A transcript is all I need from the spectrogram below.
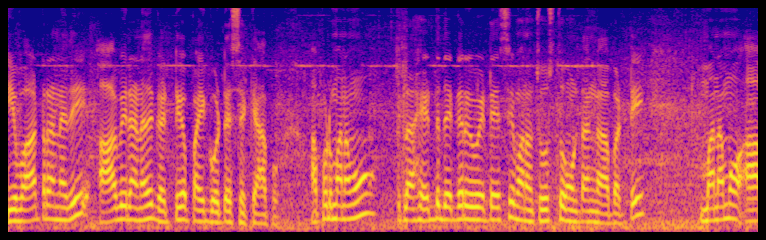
ఈ వాటర్ అనేది ఆవిరి అనేది గట్టిగా పైకి కొట్టేసే క్యాప్. అప్పుడు మనము ఇట్లా హెడ్ దగ్గరకు పెట్టేసి మనం చూస్తూ ఉంటాం కాబట్టి మనము ఆ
